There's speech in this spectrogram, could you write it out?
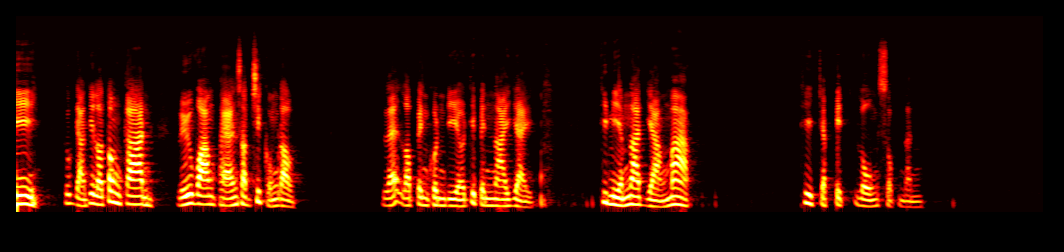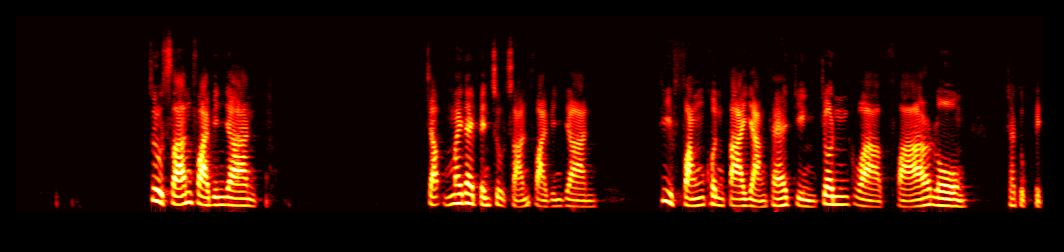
มี ทุกอย่างที่เราต้องการ หรือวางแผนสับชิกของเรา และเราเป็นคนเดียวที่เป็นนายใหญ่ที่มีอำนาจอย่างมาก ที่จะปิดโลงศพนั้น สุสานฝ่ายวิญญาณ จะไม่ได้เป็นสุสานฝ่ายวิญญาณ ที่ฝังคนตายอย่างแท้จริง จนกว่าฝาโลงจะถูกปิด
